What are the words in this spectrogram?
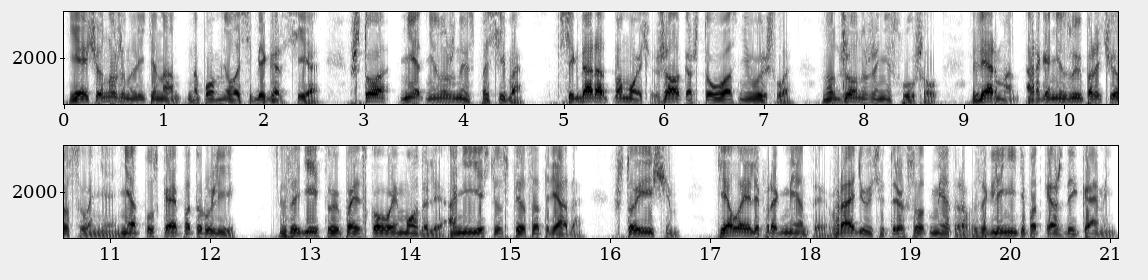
«Я еще нужен, лейтенант?» — напомнил о себе Гарсия. «Что? Нет, не нужны, спасибо». «Всегда рад помочь. Жалко, что у вас не вышло». Но Джон уже не слушал. «Лерман, организуй прочесывание, не отпускай патрули. Задействуй поисковые модули, они есть у спецотряда. Что ищем? Тело или фрагменты? В радиусе 300 метров. Загляните под каждый камень.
